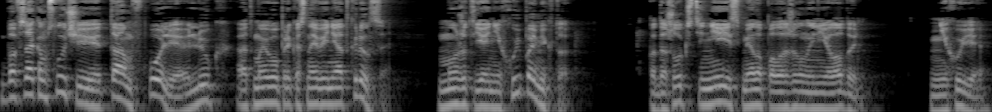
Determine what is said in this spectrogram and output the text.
Во всяком случае, там, в поле, люк от моего прикосновения открылся. Может, я не хуй пойми кто? Подошел к стене и смело положил на нее ладонь. Нихуя.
